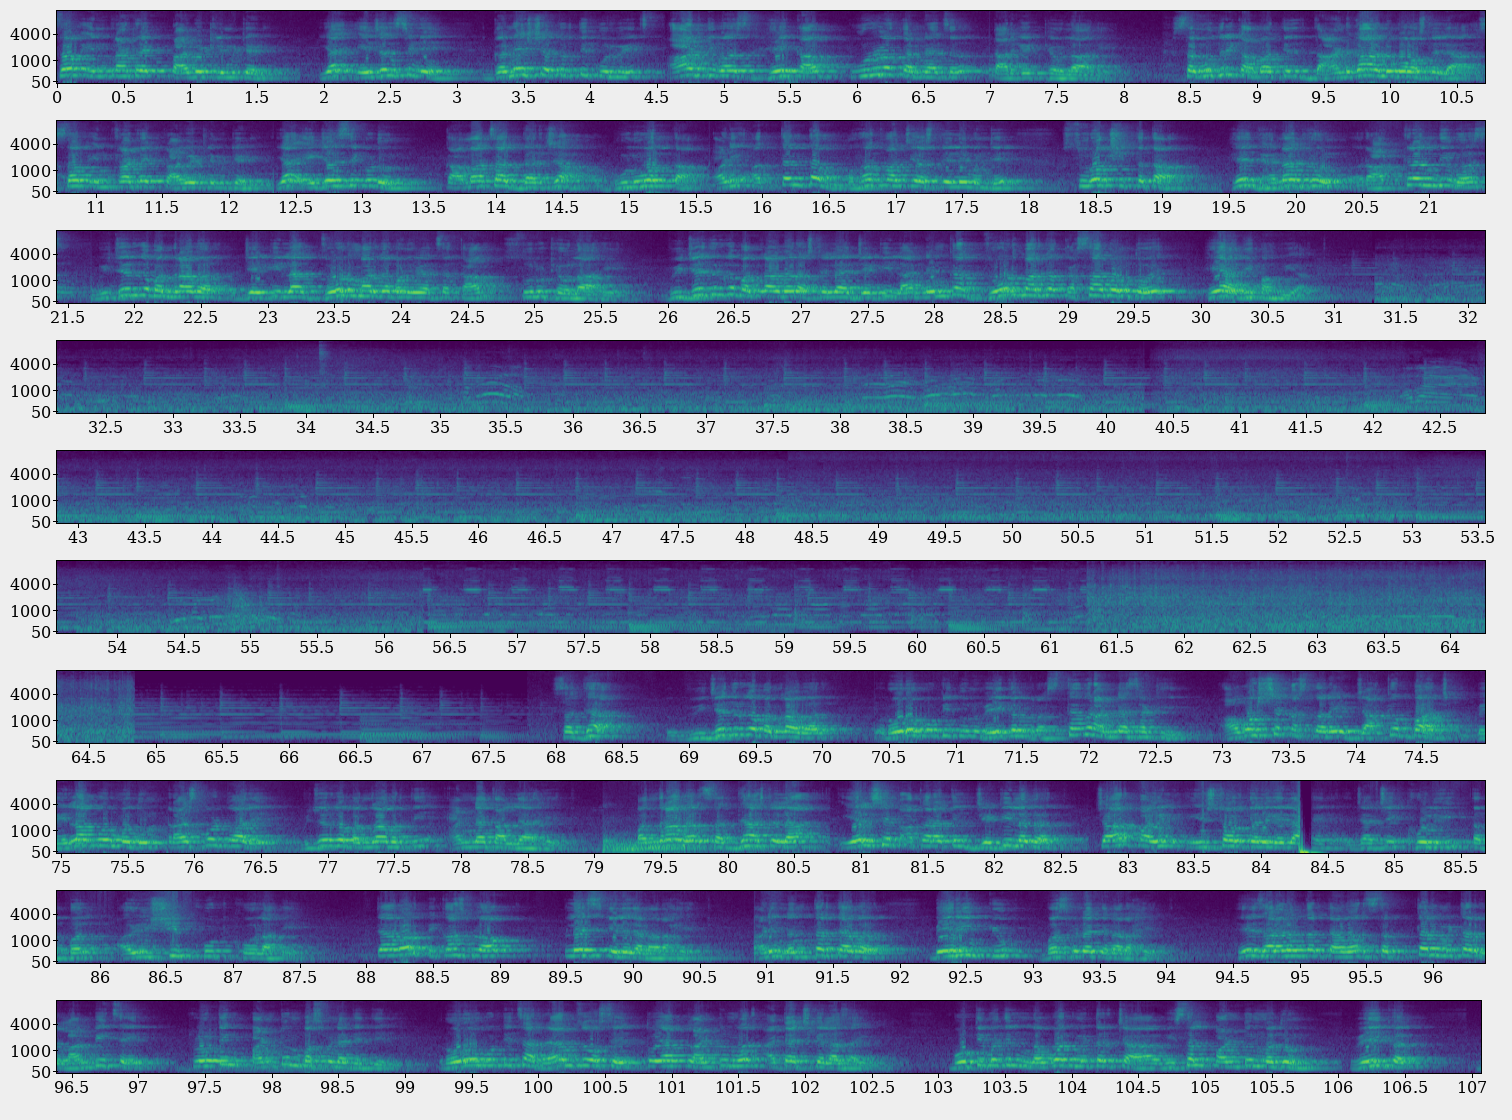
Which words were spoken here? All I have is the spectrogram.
सब इन्फ्राटेक प्रायव्हेट लिमिटेड या एजन्सीने गणेश चतुर्थीपूर्वीच आठ दिवस हे काम पूर्ण करण्याचं टार्गेट ठेवलं आहे. समुद्री कामातील दांडगा अनुभव असलेल्या सब इन्फ्राटेक प्रायव्हेट लिमिटेड या एजन्सीकडून कामाचा दर्जा गुणवत्ता आणि अत्यंत महत्वाची असलेले म्हणजे सुरक्षितता हे ध्यानात घेऊन रात्रंदिवस विजयदुर्ग बंदरावर जेटीला जोड मार्ग बनवण्याचं काम सुरू ठेवलं आहे. विजयदुर्ग बंदरावर असलेल्या जेटीला नेमका जोड मार्ग कसा बनतोय हे आधी पाहूयात. सध्या विजयदुर्ग बंदरावर रोरोबोटीतून व्हेकल रस्त्यावर आणण्यासाठी आवश्यक असणारे जाकबबाज बेलापूरमधून ट्रान्सपोर्टद्वारे विजयदुर्ग बंदरावरती आणण्यात आले आहेत. बंदरावर सध्या असलेल्या एल शेप आकारातील जेटी लगत चार पाईल इन्स्टॉल केले गेले आहेत ज्याची खोली तब्बल ऐंशी फूट खोल आहे. त्यावर पिकास ब्लॉक प्लेस केले जाणार आहेत आणि नंतर त्यावर बेरिंग क्यूब बसविण्यात येणार आहेत. हे झाल्यानंतर त्यावर सत्तर मीटर लांबीचे फ्लोटिंग पांटून बसविण्यात येतील. रोरो बोटीचा रॅम्प जो असेल तो या प्लांटूनवर अटॅच केला जाईल. बोटीमधील नव्वद मीटरच्या विसल पांटूनमधून व्हेकल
